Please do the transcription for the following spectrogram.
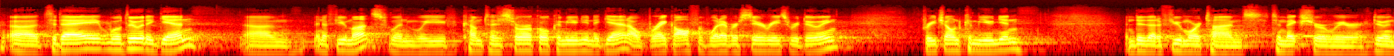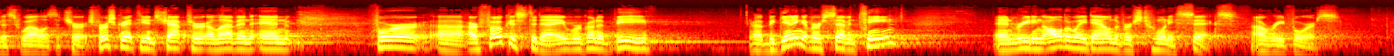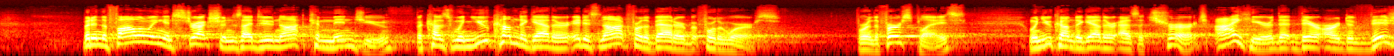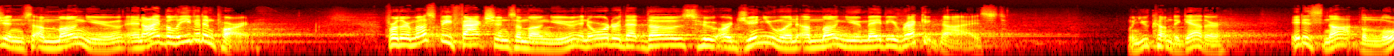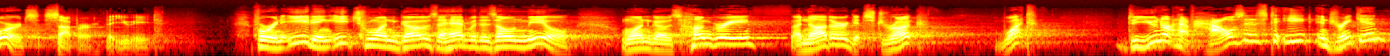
uh, today. We'll do it again um, in a few months when we come to historical communion again. I'll break off of whatever series we're doing, preach on communion, and do that a few more times to make sure we're doing this well as a church. 1 Corinthians chapter 11, and for uh, our focus today, we're going to be uh, beginning at verse 17 and reading all the way down to verse 26. I'll read for us. But in the following instructions, I do not commend you, because when you come together, it is not for the better, but for the worse. For in the first place, when you come together as a church, I hear that there are divisions among you, and I believe it in part. For there must be factions among you, in order that those who are genuine among you may be recognized. When you come together, it is not the Lord's supper that you eat. For in eating, each one goes ahead with his own meal. One goes hungry, another gets drunk. What? Do you not have houses to eat and drink in?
